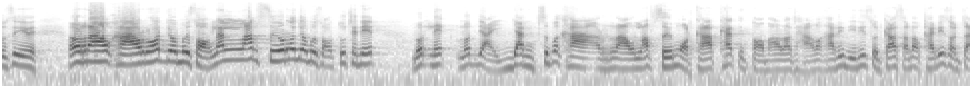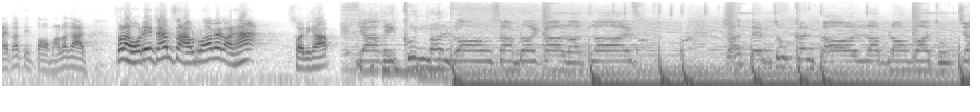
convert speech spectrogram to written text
0852504เราขายรถยนต์มือสองและรับซื้อรถยนต์มือสองทุกชนิดรถเล็ก รถใหญ่ยันซุปเปอร์คาร์เรารับซื้อหมดครับ แค่ติดต่อมาเราจะหาราคาที่ดีที่สุดครับสำหรับใครที่สนใจก็ติดต่อมาแล้วกันสำหรับวันนี้แชมป์300ไปก่อนฮะ สวัสดีครับ อยากให้คุณมาลองสามรอยกาลัดไลฟ์จัดเต็มทุกขั้นตอนรับรองว่าถูกใจ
